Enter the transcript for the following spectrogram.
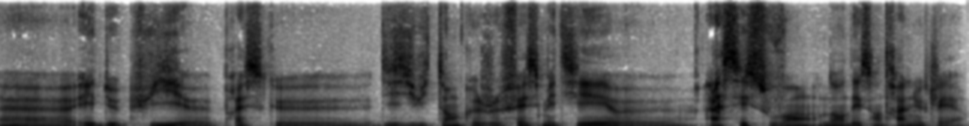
Euh, et depuis euh, presque 18 ans que je fais ce métier, euh, assez souvent dans des centrales nucléaires.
